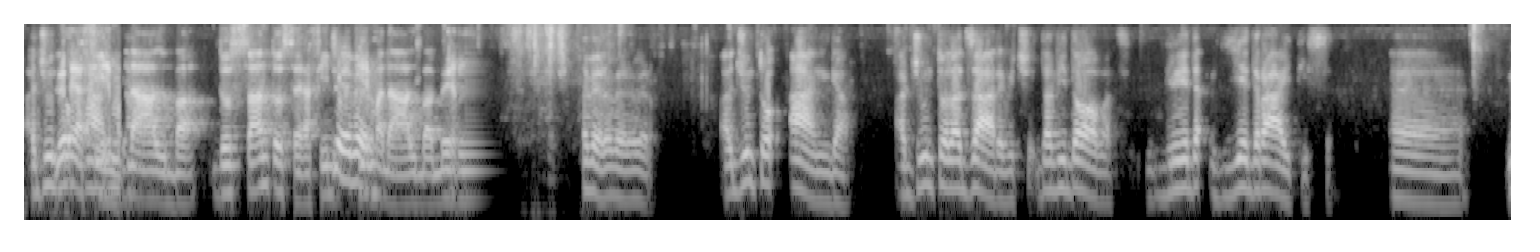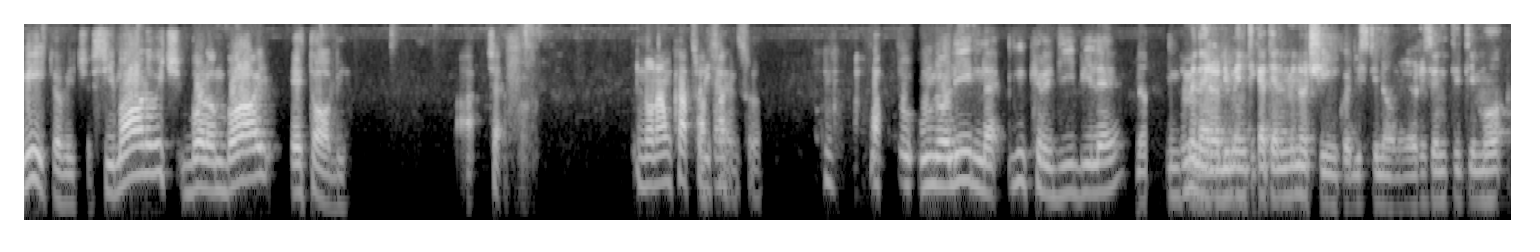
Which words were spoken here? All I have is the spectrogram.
Aggiunto Lui era firma Anga. da Alba. Dos Santos era fi- Sì, firma da Alba. Berlino. È vero, è vero, è vero. Ha aggiunto Anga, ha aggiunto Lazarevic, Davidovac, Gried- Giedraitis, eh, Mitrovic, Simonovic, Bolomboy e Tobi. Ah, cioè, Non ha un cazzo di fatto- senso. Fatto un all-in incredibile. No, Io me ne incredibile. ero dimenticati almeno 5 di sti nomi. Li ho risentiti mo.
